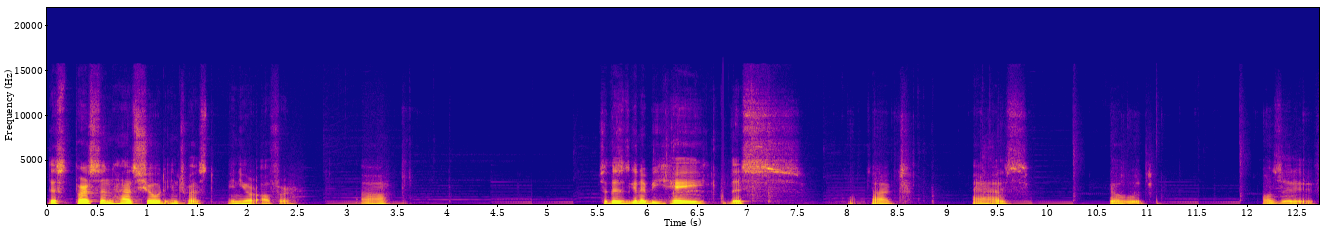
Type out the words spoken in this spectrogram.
this person has showed interest in your offer. Uh, so this is gonna be hey this contact has showed positive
